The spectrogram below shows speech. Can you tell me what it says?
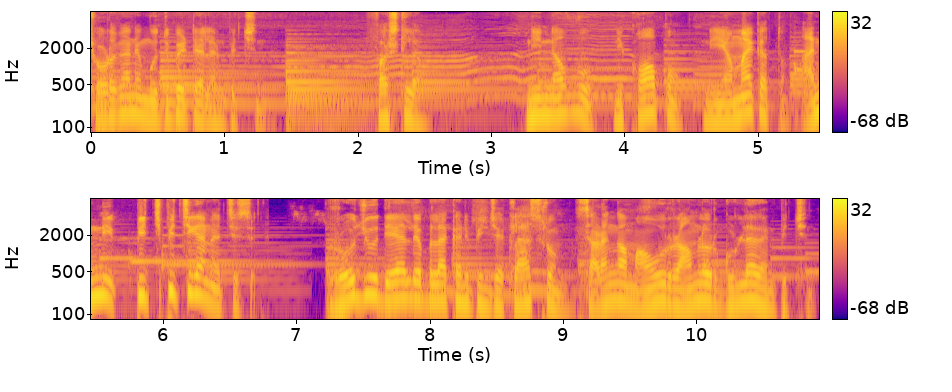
చూడగానే ముద్దు పెట్టాలనిపించింది ఫస్ట్ లవ్. నీ నవ్వు నీ కోపం నీ అమాయకత్వం అన్నీ పిచ్చి పిచ్చిగా నచ్చేసాయి రోజు దేయాల దెబ్బలా కనిపించే క్లాస్ రూమ్ సడన్గా మా ఊరు రామ్లోర్ గుళ్ళా కనిపించింది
